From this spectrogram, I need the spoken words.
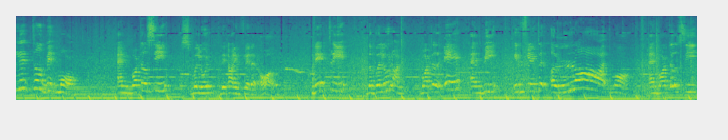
little bit more and bottle C balloon did not inflate at all. Day 3, the balloon on bottle A and B inflated a lot more and bottle C's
